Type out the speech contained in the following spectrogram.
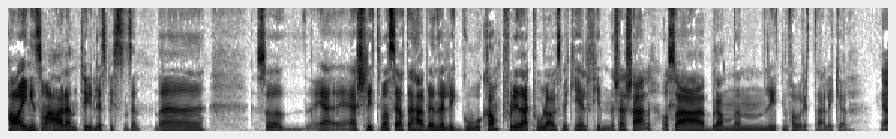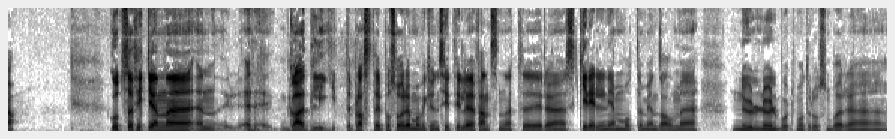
har ingen som er den tydelige spissen sin. Det, så jeg, jeg sliter med å se at det her blir en veldig god kamp, fordi det er to lag som ikke helt finner seg sjæl, og så er Brann en liten favoritt her likevel. Ja. Godset fikk en, eh, en et, Ga et lite plaster på såret, må vi kunne si til fansen, etter eh, skrellen hjemme mot Mjøndalen med 0-0 borte mot Rosenborg eh,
